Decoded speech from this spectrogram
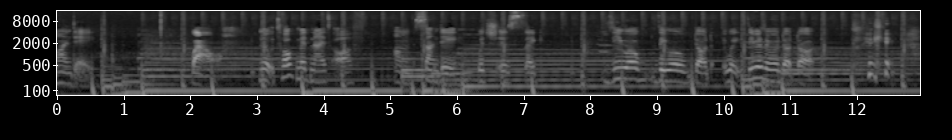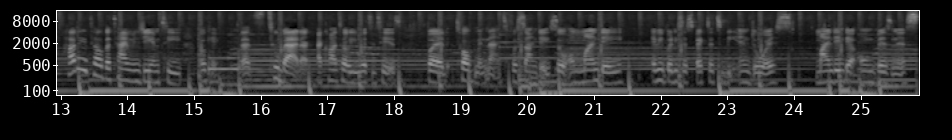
Monday wow. No, 12 midnight off um Sunday, which is like zero zero dot wait zero zero dot dot. How do you tell the time in GMT? Okay, that's too bad. I, I can't tell you what it is, but 12 midnight for Sunday. So on Monday, everybody's expected to be indoors, minding their own business,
